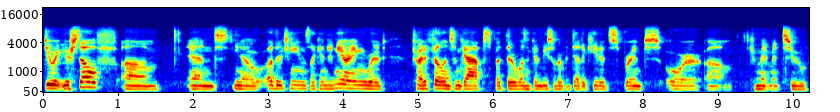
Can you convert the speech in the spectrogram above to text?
do it yourself. Um, and you know, other teams like engineering would try to fill in some gaps, but there wasn't going to be sort of a dedicated sprint or um, commitment to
